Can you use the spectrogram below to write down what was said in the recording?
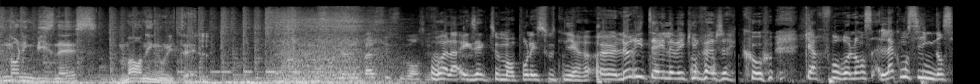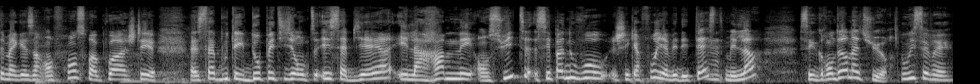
Good Morning Business, Morning Retail. Voilà, exactement, pour les soutenir. Euh, le retail avec Eva Jaco. Carrefour relance la consigne dans ses magasins en France. On va pouvoir acheter euh, sa bouteille d'eau pétillante et sa bière et la ramener ensuite. C'est pas nouveau chez Carrefour, il y avait des tests, mm. mais là, c'est grandeur nature. Oui, c'est vrai.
